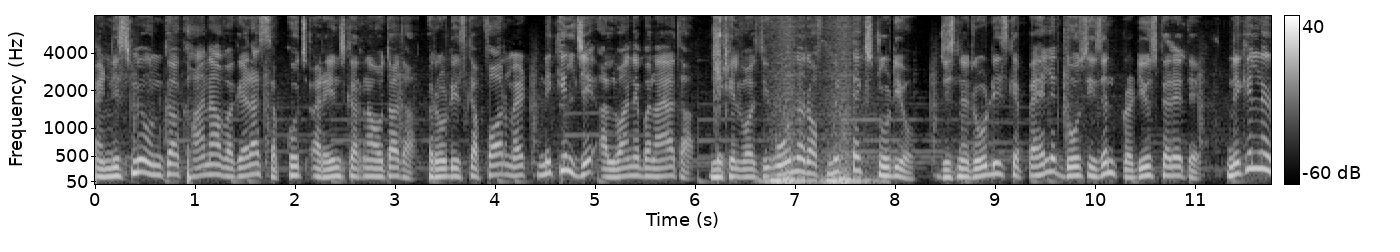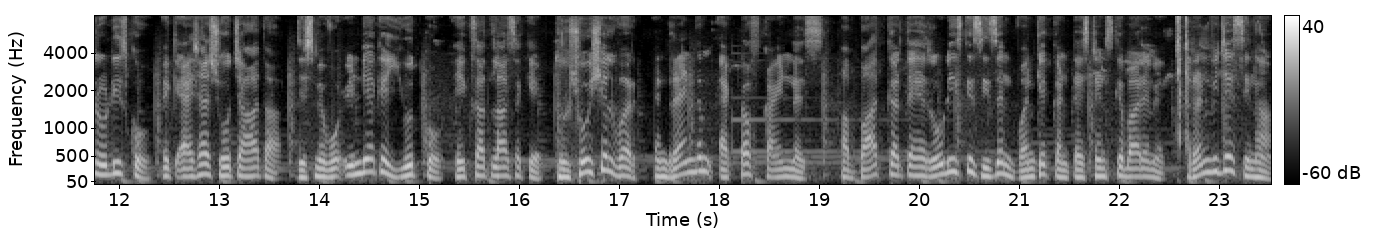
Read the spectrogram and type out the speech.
एंड इसमें उनका खाना वगैरह सब कुछ अरेंज करना होता था। रोडीज का फॉर्मेट निखिल जे अलवा ने बनाया था। Nikhil was the owner of Miditech studio जिसने रोडीज के पहले दो सीज़न प्रोड्यूस करे थे। निखिल ने रोडीज को एक ऐसा शो चाहा था, जिसमें वो इंडिया के यूथ को एक साथ ला सके through social work and random act of kindness अब बात करते हैं रोडीज के सीज़न वन के कंटेस्टेंट्स के बारे में। रणविजय सिन्हा,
